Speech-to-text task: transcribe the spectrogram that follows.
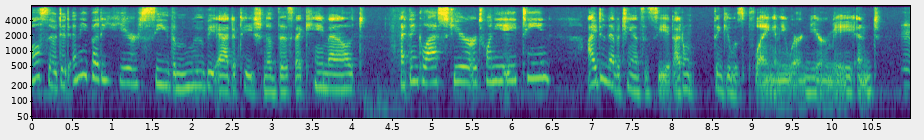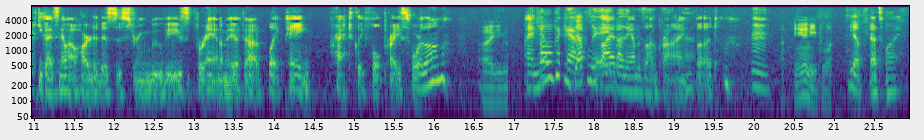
Also, did anybody here see the movie adaptation of this that came out, I think last year or 2018? I didn't have a chance to see it. I don't think it was playing anywhere near me, and you guys know how hard it is to stream movies for anime without like paying practically full price for them. I I know you can definitely buy it on Amazon remember Prime, that. but Annie play. yep, that's why.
